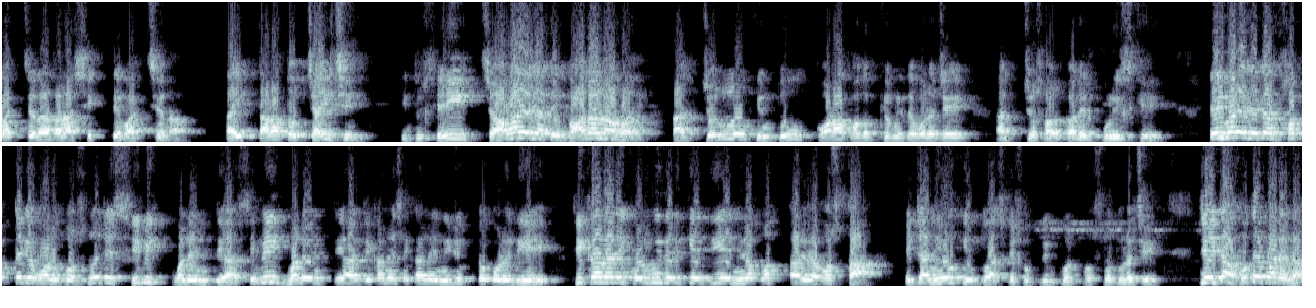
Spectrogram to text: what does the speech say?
পারছে না, তারা শিখতে পারছে না। তাই তারা তো চাইছে, কিন্তু সেই চাওয়ায় যাতে বাধা না হয়, তার জন্য কিন্তু কড়া পদক্ষেপ নিতে বলেছে রাজ্য সরকারের পুলিশকে। এইবারে যেটা সব থেকে বড় প্রশ্ন যে সিভিক ভলেন্টিয়ার সিভিক ভলেন্টিয়ার যেখানে সেখানে নিযুক্ত করে দিয়ে ঠিকাদারি কর্মীদেরকে দিয়ে নিরাপত্তার ব্যবস্থা, এটা নিয়েও কিন্তু আজকে সুপ্রিম কোর্ট প্রশ্ন তুলেছে যে এটা হতে পারে না।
